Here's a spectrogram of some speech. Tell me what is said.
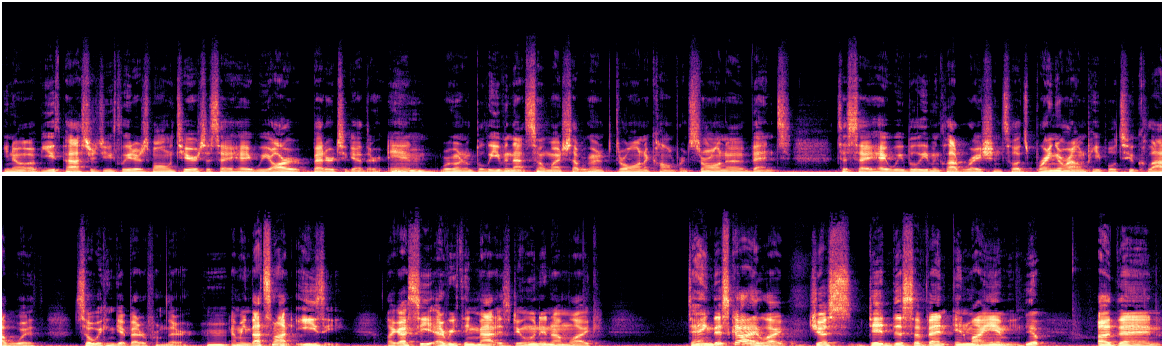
You know, of youth pastors, youth leaders, volunteers to say, hey, we are better together, mm-hmm. and we're going to believe in that so much that we're going to throw on a conference, throw on an event. To say, hey, we believe in collaboration, so let's bring around people to collab with, so we can get better from there. Hmm. I mean, that's not easy. Like I see everything Matt is doing, and I'm like, dang, this guy like just did this event in Miami. Yep. Uh, then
